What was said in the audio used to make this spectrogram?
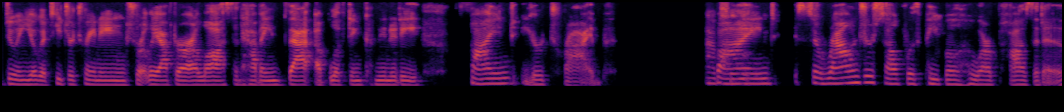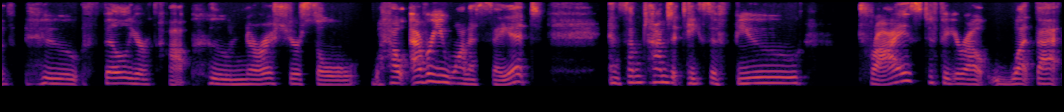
doing yoga teacher training shortly after our loss and having that uplifting community, find your tribe. Absolutely. Find, surround yourself with people who are positive, who fill your cup, who nourish your soul, however you want to say it. And sometimes it takes a few tries to figure out what that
